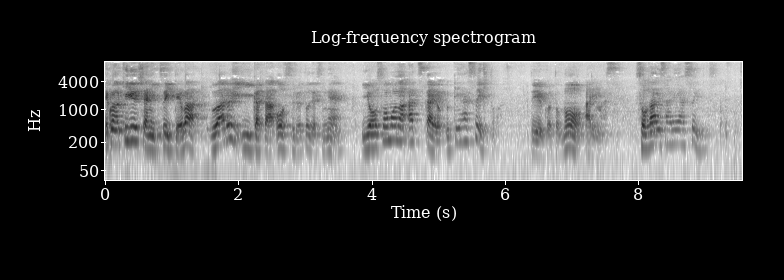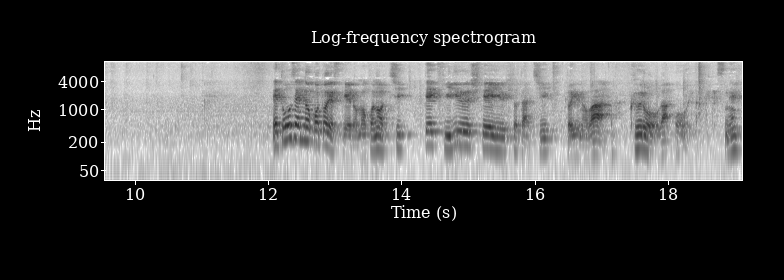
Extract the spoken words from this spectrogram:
でこの気流者については悪い言い方をするとですねよそ者扱いを受けやすい人ということもあります。阻害されやすいんです。で当然のことですけれどもこの散って起立している人たちというのは苦労が多いわけですね。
